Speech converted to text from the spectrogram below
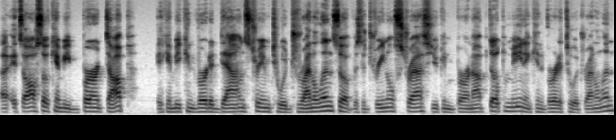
Uh, it's also can be burnt up it can be converted downstream to adrenaline. So if it's adrenal stress, you can burn up dopamine and convert it to adrenaline.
